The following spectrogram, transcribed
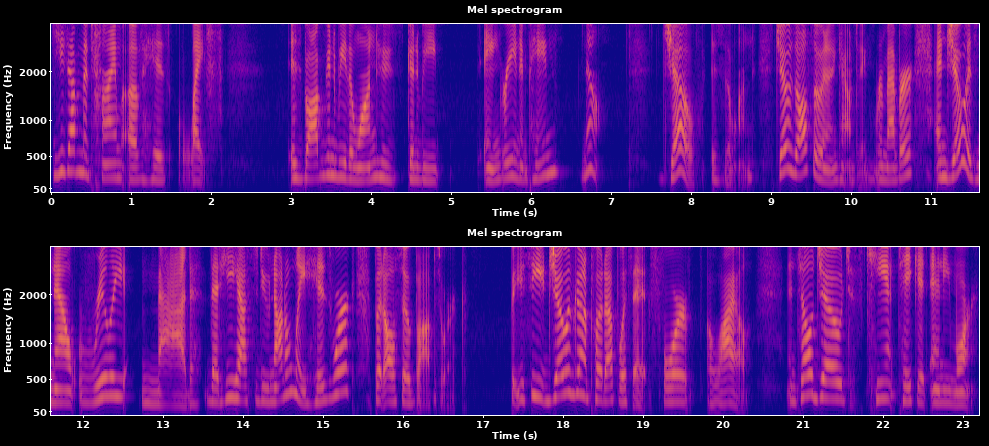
he's having the time of his life. Is Bob going to be the one who's going to be angry and in pain? No. Joe is the one. Joe is also in accounting, remember? And Joe is now really mad that he has to do not only his work, but also Bob's work. But you see, Joe is going to put up with it for a while until Joe just can't take it anymore.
